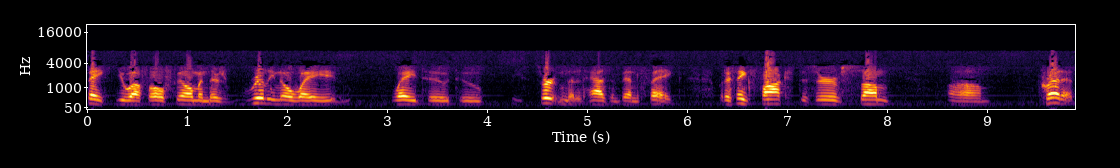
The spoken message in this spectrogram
fake UFO film, and there's really no way way to to be certain that it hasn't been faked. But I think Fox deserves some um, credit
